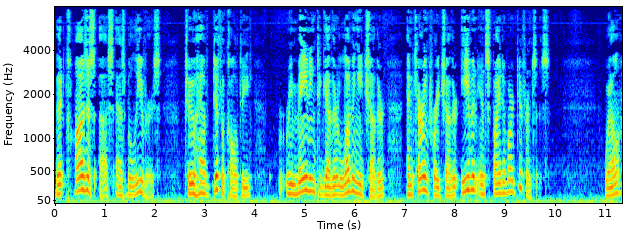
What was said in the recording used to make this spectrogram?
that causes us as believers to have difficulty remaining together, loving each other, and caring for each other, even in spite of our differences? Well,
